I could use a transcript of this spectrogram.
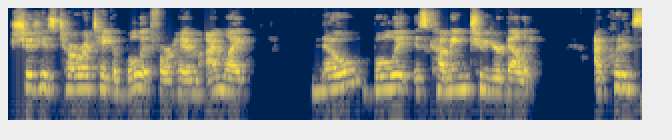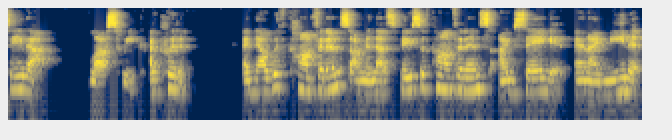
should his Torah take a bullet for him, I'm like, no bullet is coming to your belly. I couldn't say that last week. I couldn't. And now with confidence, I'm in that space of confidence. I'm saying it and I mean it.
